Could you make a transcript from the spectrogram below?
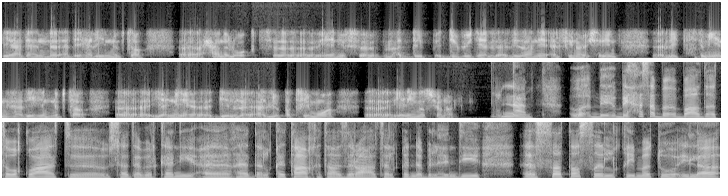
لهذا هذه هذه النبتة. آه، حان الوقت آه، يعني مع ال début ديال les années 2020 لتثمين هذه النبتة آه، يعني ديال هذا le patrimoine يعني national. نعم. بحسب بعض التوقعات أستاذ بركاني آه، هذا القطاع قطاع زراعة القنب الهندي آه، ستصل قيمته إلى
